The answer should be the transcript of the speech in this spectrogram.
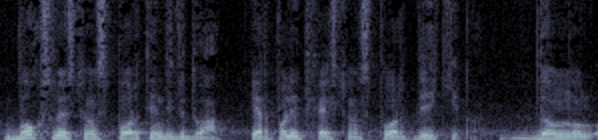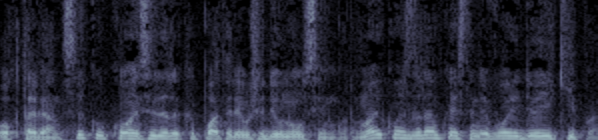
Boxul este un sport individual, iar politica este un sport de echipă. Domnul Octavian Țâcu consideră că poate reuși de unul singur. Noi considerăm că este nevoie de o echipă.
